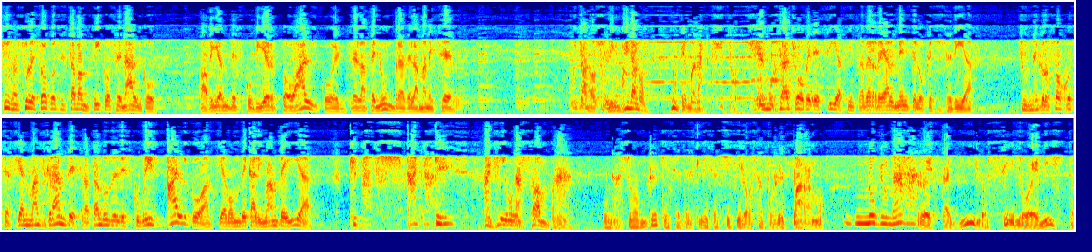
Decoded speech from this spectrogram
Sus azules ojos estaban fijos en algo. Habían descubierto algo entre la penumbra del amanecer. Cuidado, Solín, cuidado. No te muevas quieto. El muchacho obedecía sin saber realmente lo que sucedía. Sus negros ojos se hacían más grandes tratando de descubrir algo hacia donde Calimán veía. ¿Qué pasa? Cállate. Allí una sombra. Una sombra que se desliza sigilosa por el páramo. No veo nada. Lo está allí, lo sé, lo he visto.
